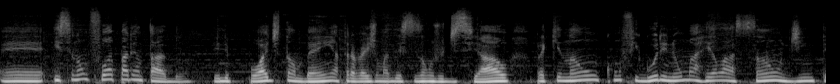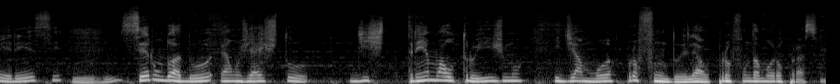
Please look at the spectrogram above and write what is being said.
É, e se não for aparentado, ele pode também, através de uma decisão judicial, para que não configure nenhuma relação de interesse, uhum. ser um doador é um gesto de extremo altruísmo e de amor profundo. Ele é o profundo amor ao próximo.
